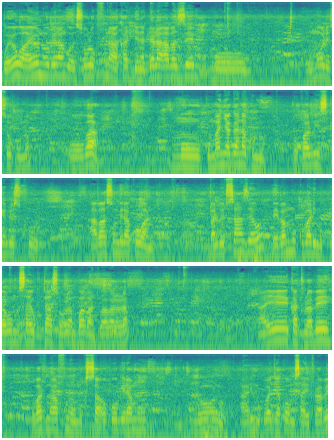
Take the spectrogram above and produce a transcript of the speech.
bwewaayo n'obeera ng'osobola okufuna akadde naddala abaze mu mwoleso guno oba mu kumanyagana kuno okwa Lubiri secondary school abasomerako wano. Bano betusanzeewo be bamu ku bali mu kugaba omusaayi okutaasa obulamu bw'abantu abalala. Naye katulabe oba tunabafuna omukisa okwogeramu noono ali mu kubajjako omusaayi tulabe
